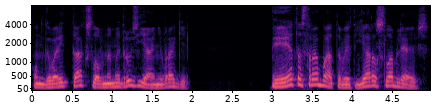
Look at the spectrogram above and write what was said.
Он говорит так, словно мы друзья, а не враги. И это срабатывает, я расслабляюсь.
